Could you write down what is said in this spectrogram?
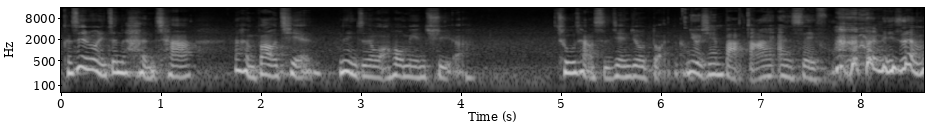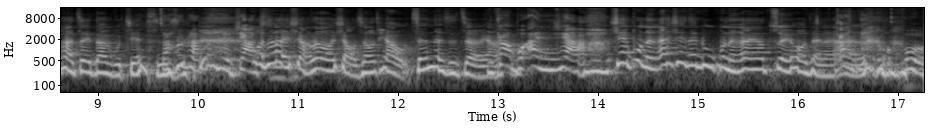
可是如果你真的很差，那很抱歉，那你只能往后面去啊，出场时间就短了。你有先把答案按 safe，你是很怕这一段不见是不是？当然那有价值。我真的想到我小时候跳舞真的是这样你，干嘛不按一下？现在不能按，现在路不能按，要最后才能按按。恐怖。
